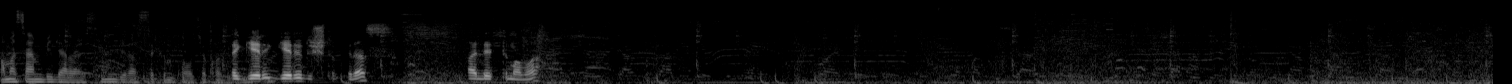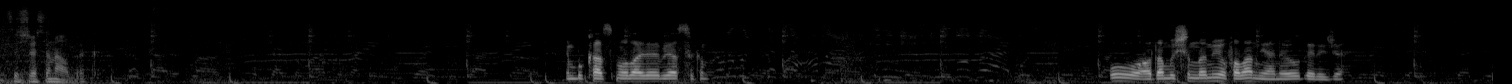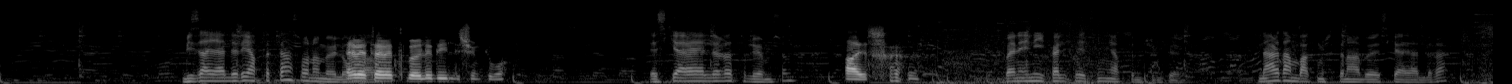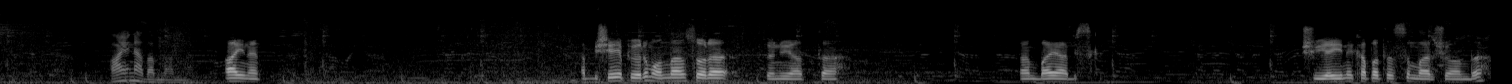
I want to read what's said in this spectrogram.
Ama sen bir levelsin biraz sıkıntı olacak o Ve bizim geri geri düştüm biraz. Hallettim ama. Sıçrasını aldık. Şimdi bu kasma olayları biraz sıkıntı. Oo adam ışınlanıyor falan yani o derece. Biz ayarları yaptıktan sonra mı öyle oldu Evet abi? evet böyle değildi çünkü bu. Eski ayarları hatırlıyor musun? Hayır. Ben en iyi kalite için yaptım çünkü. Nereden bakmıştın abi o eski ayarlara? Aynı adamdan mı? Aynen. Bir şey yapıyorum ondan sonra dönüyor hatta. Ben bayağı bir sıkıntı. Şu yayını kapatasım var şu anda.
